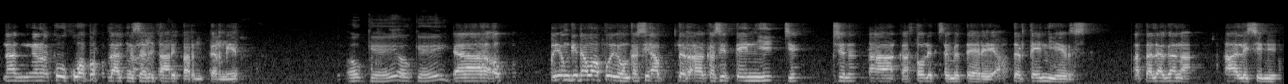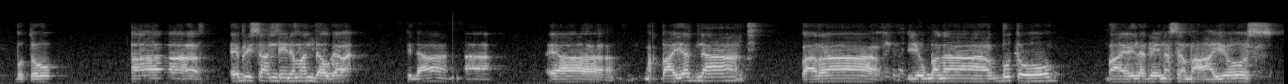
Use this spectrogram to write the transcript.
nag nagkukuha pa pala ng sanitary per- permit. Okay, okay. Kaya op- yung ginawa po yun kasi after ah, kasi 10 years yung uh, Catholic Cemetery after 10 years at talagang alisin yung buto. Ah, every Sunday naman daw ga sila ah, ah, magbayad na para yung mga buto mailagay na sa maayos.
